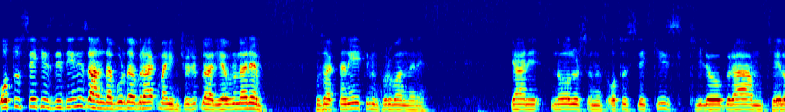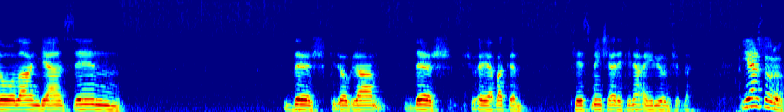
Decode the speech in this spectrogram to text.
38 dediğiniz anda burada bırakmayın çocuklar, yavrularım. Uzaktan eğitimin kurbanları. Yani ne olursunuz 38 kilogram kilo olan gelsin. Dır kilogram dır. Şuraya bakın. Kesme işaretini ayırıyorum şurada. Diğer soru.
